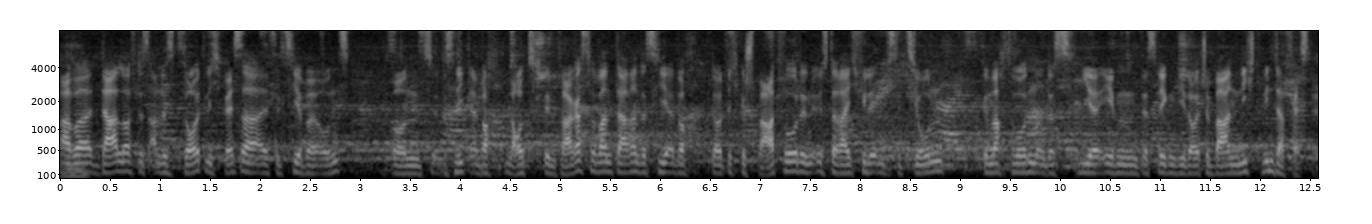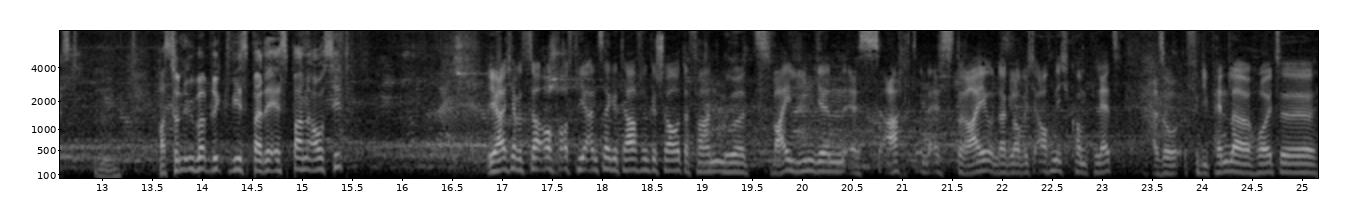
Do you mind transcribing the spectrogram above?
aber da läuft es alles deutlich besser als jetzt hier bei uns. Und das liegt einfach laut dem Fahrgastverband daran, dass hier einfach deutlich gespart wurde, in Österreich viele Investitionen gemacht wurden und dass hier eben deswegen die Deutsche Bahn nicht winterfest ist. Mhm. Hast du einen Überblick, wie es bei der S-Bahn aussieht? Ja, ich habe jetzt da auch auf die Anzeigetafel geschaut. Da fahren nur zwei Linien, S8 und S3 und da glaube ich auch nicht komplett. Also für die Pendler heute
